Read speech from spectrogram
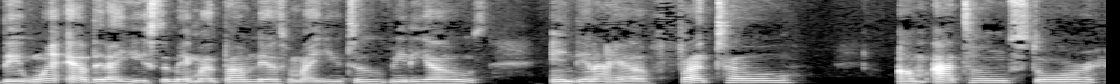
the one app that I use to make my thumbnails for my YouTube videos. And then I have Phonto, um, iTunes Store,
